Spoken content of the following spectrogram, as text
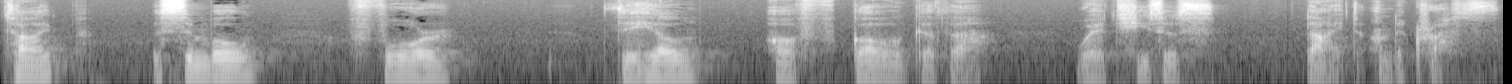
type, a symbol for the hill of Golgotha where Jesus died on the cross.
